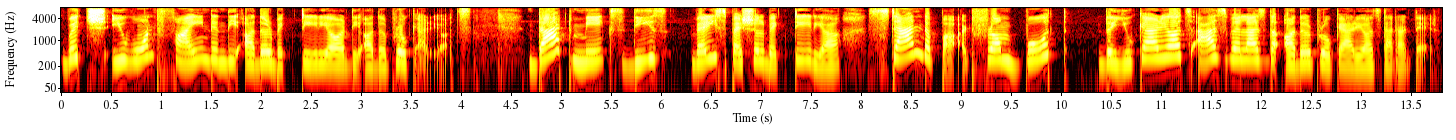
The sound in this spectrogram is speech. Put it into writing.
which you won't find in the other bacteria or the other prokaryotes. That makes these very special bacteria stand apart from both the eukaryotes as well as the other prokaryotes that are there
